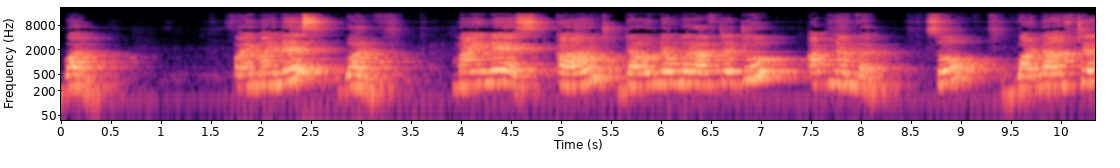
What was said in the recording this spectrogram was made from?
1. 5 minus 1 minus count down number after 2 up number. So 1 after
